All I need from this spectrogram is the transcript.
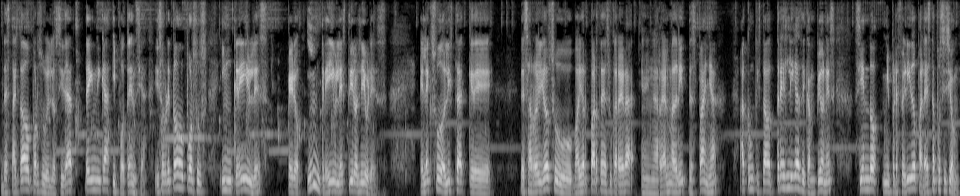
destacado por su velocidad, técnica y potencia, y sobre todo por sus increíbles, pero increíbles tiros libres. El exfutbolista que Desarrolló su mayor parte de su carrera en el Real Madrid de España. Ha conquistado tres ligas de campeones, siendo mi preferido para esta posición.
